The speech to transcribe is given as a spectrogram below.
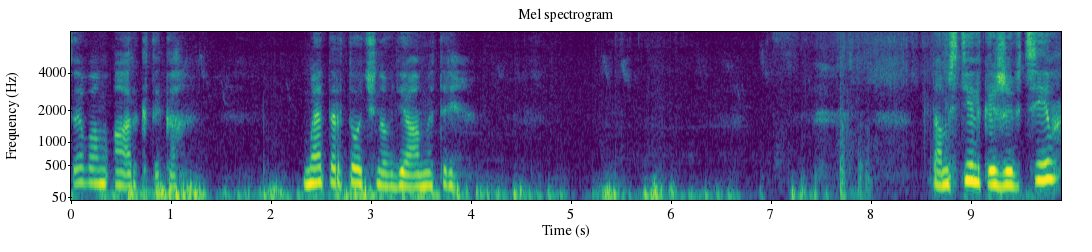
Оце вам Арктика. Метр точно в діаметрі. Там стільки живців,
